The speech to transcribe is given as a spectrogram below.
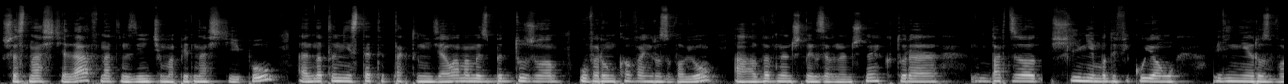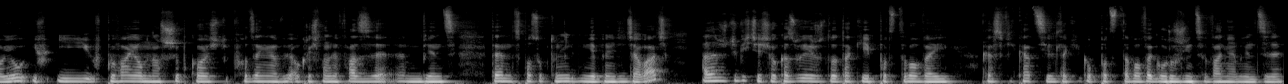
16 lat, na tym zdjęciu ma 15,5, ale no to niestety tak to nie działa. Mamy zbyt dużo uwarunkowań rozwoju, a wewnętrznych, zewnętrznych, które bardzo silnie modyfikują linie rozwoju i, i wpływają na szybkość wchodzenia w określone fazy, więc w ten sposób to nigdy nie będzie działać. Ale rzeczywiście się okazuje, że do takiej podstawowej klasyfikacji, do takiego podstawowego różnicowania między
